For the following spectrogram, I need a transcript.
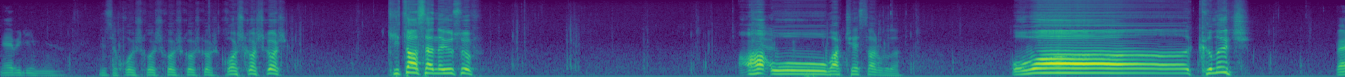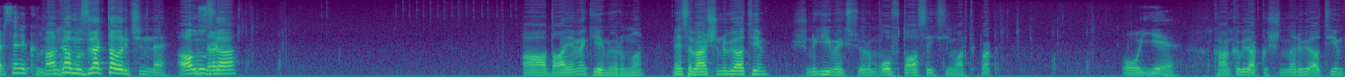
ne bileyim ya. Neyse koş koş koş koş koş koş koş koş. Kit al sen de Yusuf. Aha ooo bak chest var burada. Ova kılıç. Versene kılıcı. Kanka mızrak da var içinde. Al Mızrak- mızrağı. Aa daha yemek yemiyorum lan. Neyse ben şunu bir atayım. Şunu giymek istiyorum. Of daha seksiyim artık bak. Oh yeah. Kanka bir dakika şunları bir atayım.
